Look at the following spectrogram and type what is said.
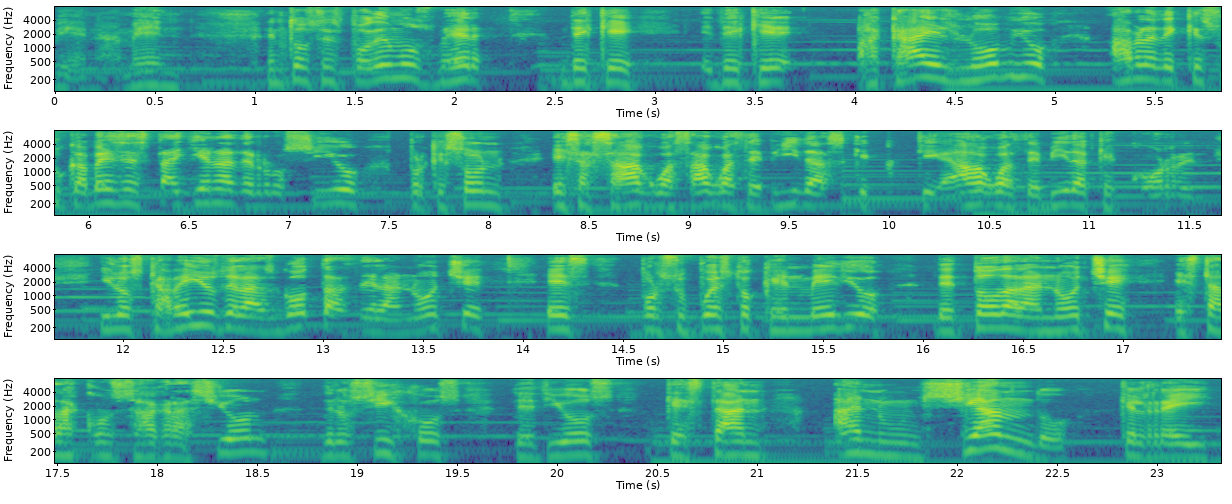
Bien, amén. Entonces podemos ver de que, de que acá el novio habla de que su cabeza está llena de rocío porque son esas aguas, aguas de vidas, que, aguas de vida que corren. Y los cabellos de las gotas de la noche es, por supuesto, que en medio de toda la noche está la consagración de los hijos de Dios que están anunciando que el rey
